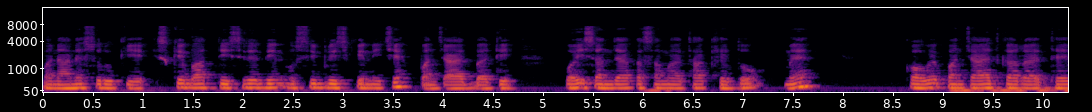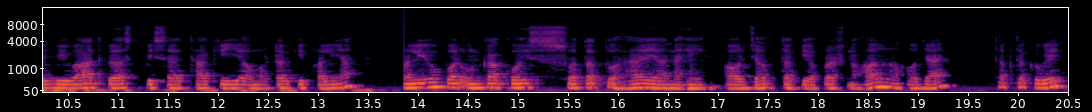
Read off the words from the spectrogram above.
बनाने शुरू किए। इसके बाद तीसरे दिन उसी ब्रिज के नीचे पंचायत बैठी। वही संध्या का समय था। खेतों में कौवे पंचायत कर रहे थे। विवादग्रस्त विषय था कि यह मटर की फलियाँ फलियों पर उनका कोई स्वतत्व है या नहीं? और जब तक यह प्रश्न हल न हो जाए, तब तक वे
